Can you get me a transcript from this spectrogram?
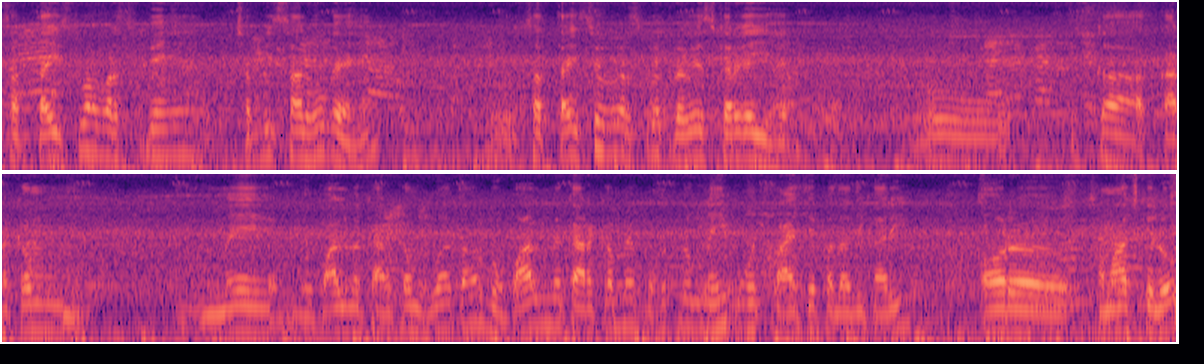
सत्ताईसवां वर्ष में 26 साल हो गए हैं। तो सत्ताईसवें वर्ष में प्रवेश कर गई है। तो उसका कार्यक्रम में भोपाल में कार्यक्रम हुआ था और भोपाल में कार्यक्रम में बहुत लोग नहीं पहुँच पाए थे पदाधिकारी। और समाज के लोग।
